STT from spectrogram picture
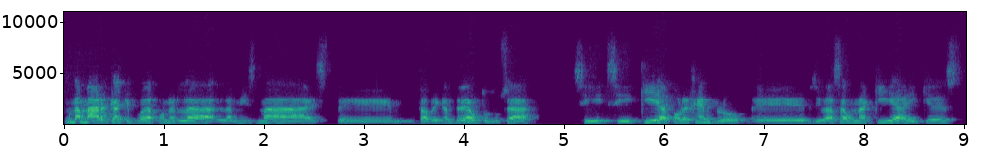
una, marca que pueda poner la, misma este, fabricante de autos. O sea, si, si Kia, por ejemplo, si vas a una Kia y quieres,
